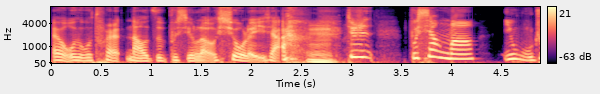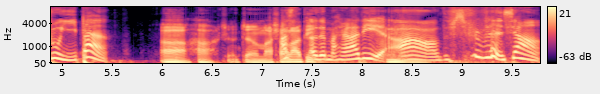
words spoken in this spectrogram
哎，我我突然脑子不行了，我秀了一下，嗯 就是不像吗？你捂住一半，啊哈，这这玛莎拉蒂啊，呃，对，玛莎拉蒂、嗯啊，是不是很像？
